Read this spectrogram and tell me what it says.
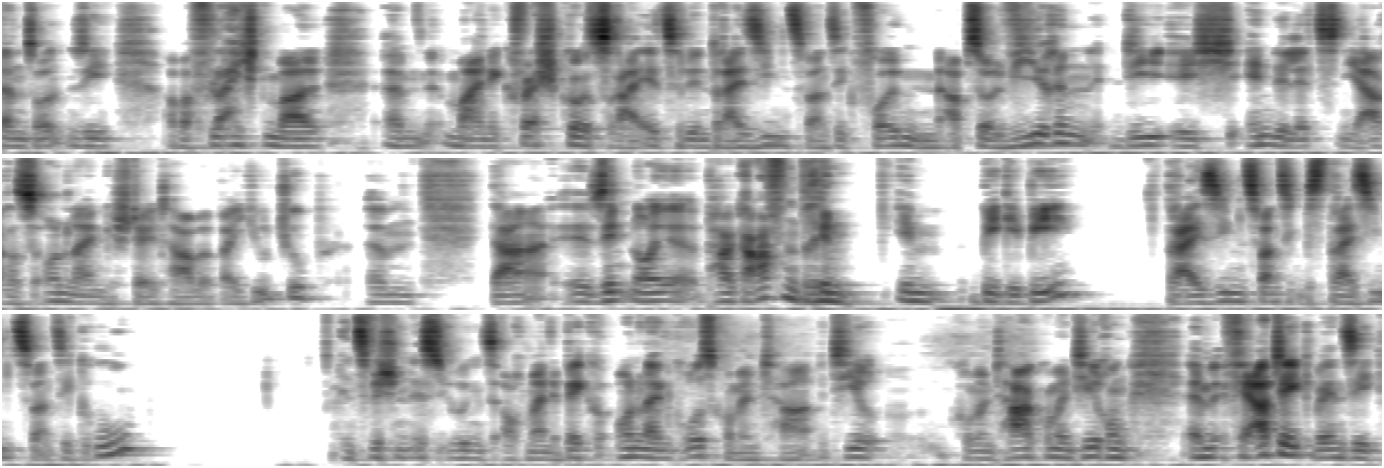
dann sollten Sie aber vielleicht mal ähm, meine Crashkursreihe zu den 327 Folgen absolvieren, die ich Ende letzten Jahres online gestellt habe bei YouTube. Ähm, da äh, sind neue Paragraphen drin im BGB 327 bis 327u. Inzwischen ist übrigens auch meine Beck Online Großkommentarkommentierung ähm, fertig. Wenn Sie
